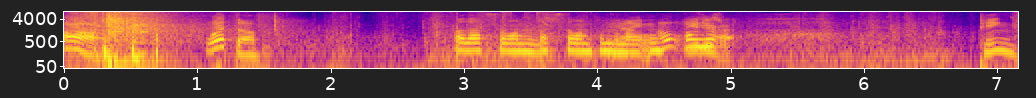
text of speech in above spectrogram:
Oh! What the f- Oh, that's the one. That's the one from the mountain. Oh, Oh, you're. just- Ping.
